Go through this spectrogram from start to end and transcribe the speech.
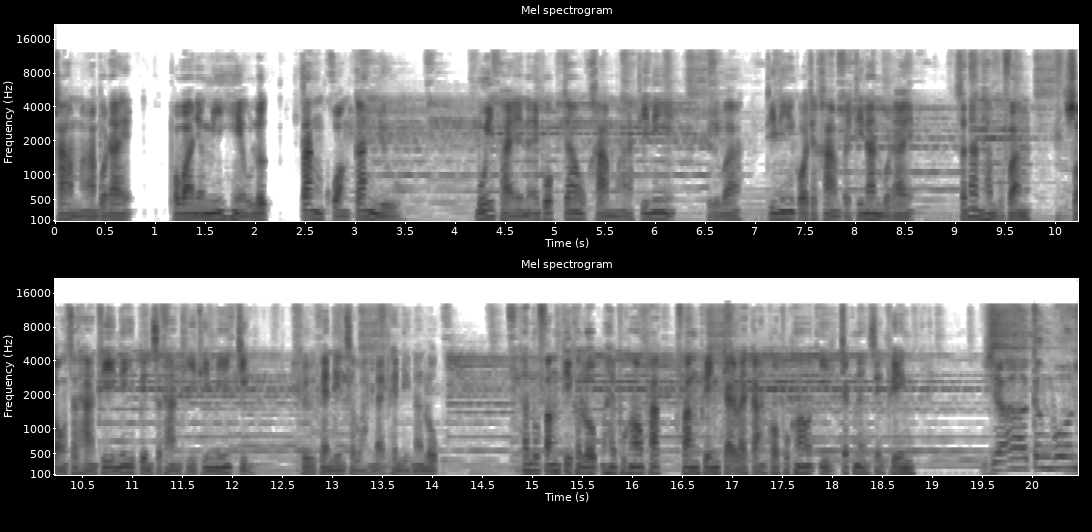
ข้ามมาบ่ได้ เพราะว่ายังมีเหวลึกตั้งขวางกั้นอยู่บุ้ยไผ่ในพวกเจ้าข้ามมาที่นี่ หรือว่า ที่นี่ก็จะข้ามไปที่นั่นบ่ได้ฉะนั้นท่านผู้ฟังสองสถานที่นี้เป็นสถานที่ที่มีจริง คือแผ่นดินสวรรค์และแผ่นดินนรก ท่านผู้ฟังที่เคารพให้พวกเขาพักฟังเพลงจากรายการของพวกเขาอีกจักหนึ่งเสียงเพลง อย่ากังวล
